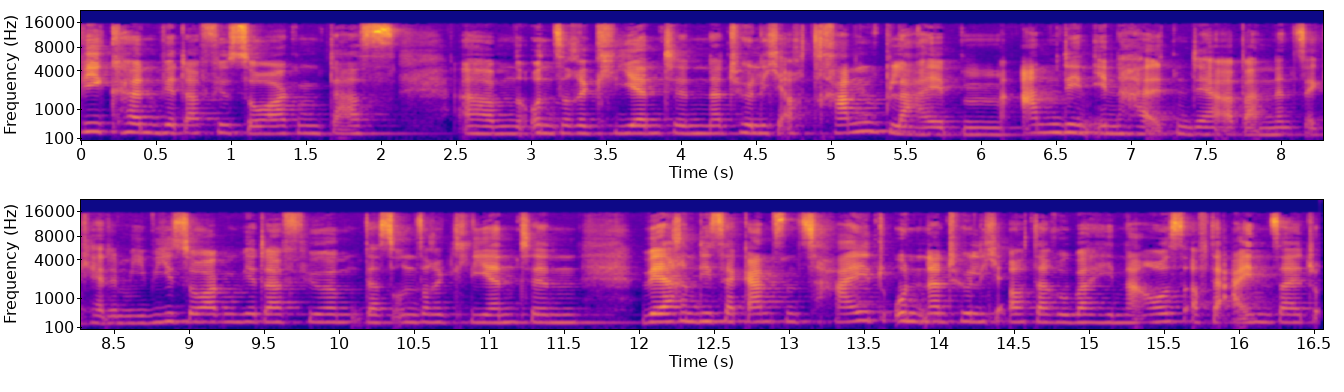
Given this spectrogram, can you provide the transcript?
Wie können wir dafür sorgen, dass ähm, unsere Klientinnen natürlich auch dranbleiben an den Inhalten der Abundance Academy? Wie sorgen wir dafür, dass unsere Klientinnen während dieser ganzen Zeit und natürlich auch darüber hinaus auf der einen Seite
